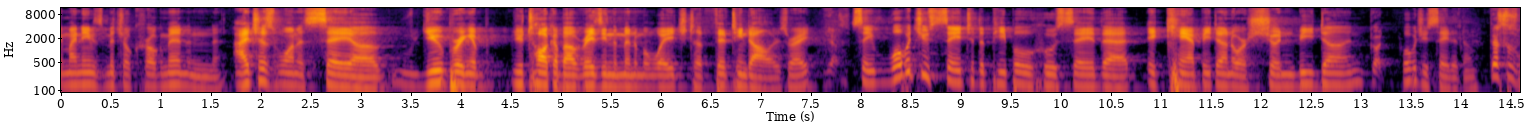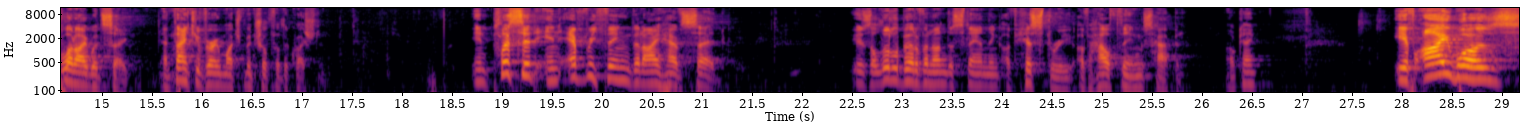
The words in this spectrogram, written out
My name is Mitchell Krogman, and I just want to say, uh, you bring up, you talk about raising the minimum wage to fifteen dollars, right? Yes. Say, what would you say to the people who say that it can't be done or shouldn't be done? Good. What would you say to them? This is what I would say, and thank you very much, Mitchell, for the question. Implicit in everything that I have said is a little bit of an understanding of history of how things happen, okay? If I was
